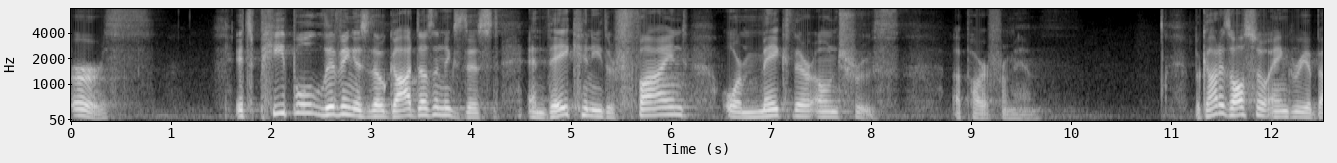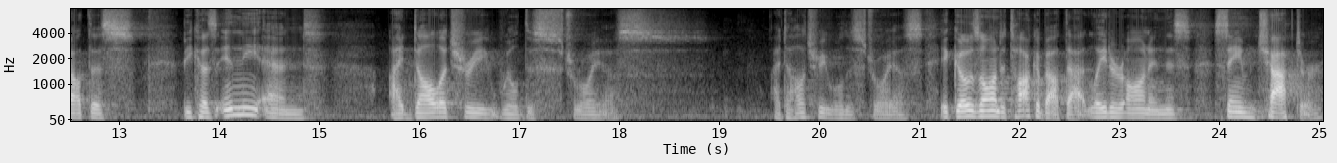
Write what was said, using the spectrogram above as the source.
earth. It's people living as though God doesn't exist and they can either find or make their own truth apart from Him. But God is also angry about this because, in the end, idolatry will destroy us. Idolatry will destroy us. It goes on to talk about that later on in this same chapter.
